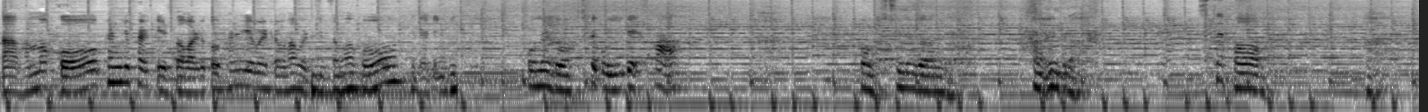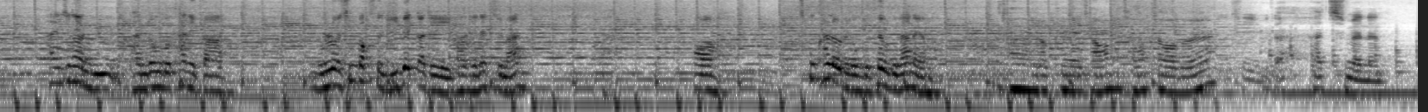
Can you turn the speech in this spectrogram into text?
아, 밥 먹고 편집할 게 있어가지고 편집을 좀 하고 편집 좀 하고 이제 링기 오늘도 최고 204 어 죽는 줄 알았는데 아 힘들어. stepper. 1시간 반 정도 타니까 물론 심박수 200까지 가긴 했지만 어 1000칼로리 정도 태우긴 하네요. 자 이렇게 작업, 작업 작업을 아침입니다. 아침에는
